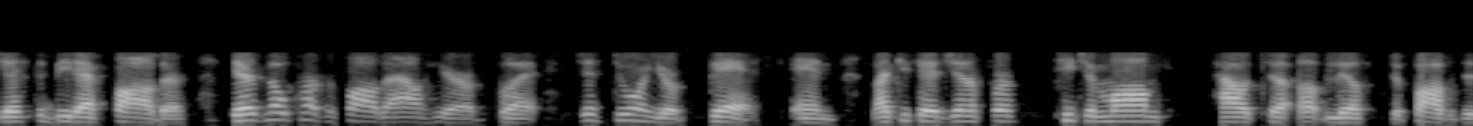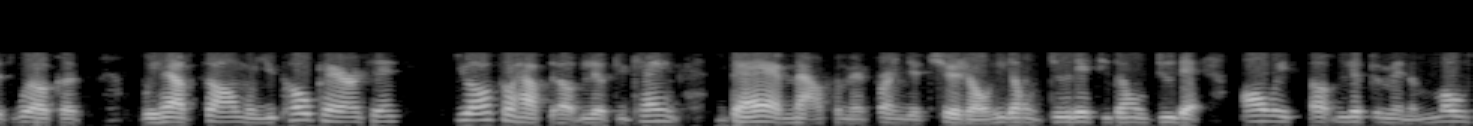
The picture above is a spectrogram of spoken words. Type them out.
just to be that father, there's no perfect father out here, but just doing your best. And like you said, Jennifer, teaching moms how to uplift the fathers as well, because we have some when you co-parenting, you also have to uplift. You can't bad mouth them in front of your children. Oh, he don't do this, he don't do that. Always uplift them in the most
